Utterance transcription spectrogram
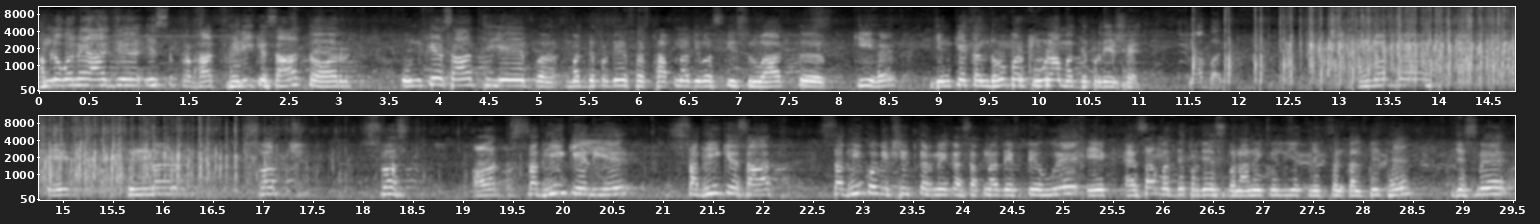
हम लोगों ने आज इस प्रभात फेरी के साथ और उनके साथ ये मध्य प्रदेश स्थापना दिवस की शुरुआत की है, जिनके कंधों पर पूरा मध्य प्रदेश है। क्या बात। हम लोग एक सुंदर, स्वच्छ, स्वस्थ और सभी के लिए, सभी के साथ सभी को विकसित करने का सपना देखते हुए एक ऐसा मध्य प्रदेश बनाने के लिए कृत संकल्पित है, जिसमें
